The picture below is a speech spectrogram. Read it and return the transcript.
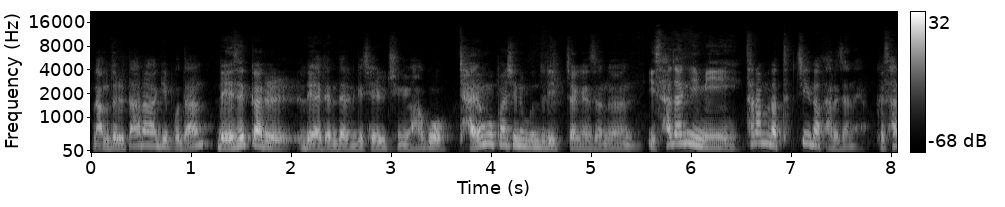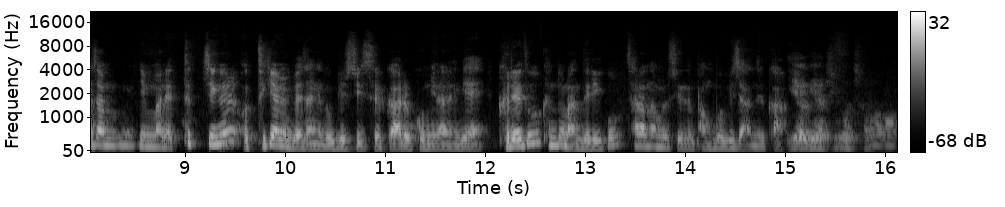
남들을 따라하기보단 내 색깔을 내야 된다는 게 제일 중요하고 자영업 하시는 분들 입장에서는 이 사장님이 사람마다 특징이 다 다르잖아요. 그 사장님만의 특징을 어떻게 하면 매장에 녹일 수 있을까를 고민하는 게 그래도 큰 돈 안 들이고 살아남을 수 있는 방법이지 않을까. 이야기하신 것처럼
